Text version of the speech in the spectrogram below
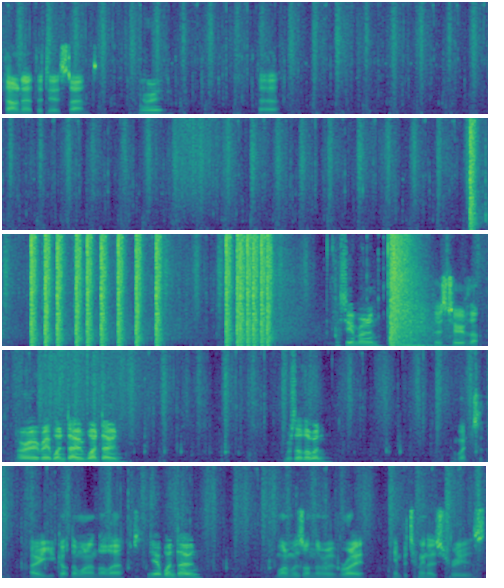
Down at the deer stand. alright. There. I see him running. There's two of them. Alright, right, one down, one down. Where's the other one? I went to. Oh, you got the one on the left. Yeah, one down. One was on the right, in between those trees.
